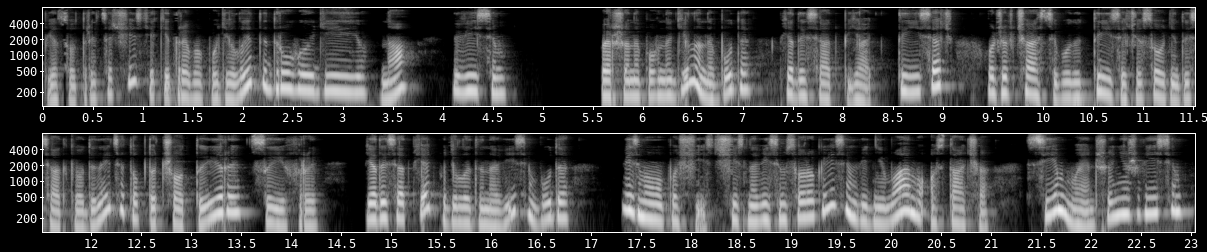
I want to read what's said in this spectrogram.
536, які треба поділити другою дією на 8. Перше неповне ділене буде 55 тисяч. Отже, в частці будуть тисячі, сотні, десятки, одиниці, тобто 4 цифри. 55 поділити на 8 буде, візьмемо по 6. 6 на 8 – 48, віднімаємо остача 7 менше, ніж 8.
